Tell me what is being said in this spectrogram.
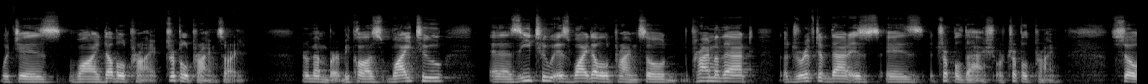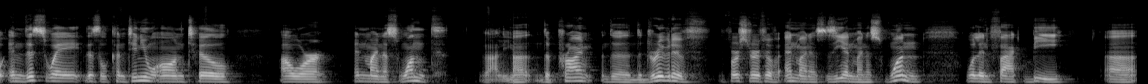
which is y double prime, triple prime, sorry remember, because y2, uh, z2 is y double prime. So the prime of that, the derivative of that is, is triple dash or triple prime. So in this way, this will continue on till our n minus 1th value. Uh, the prime, the, the derivative, the first derivative of n minus zn minus 1 will in fact be uh,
